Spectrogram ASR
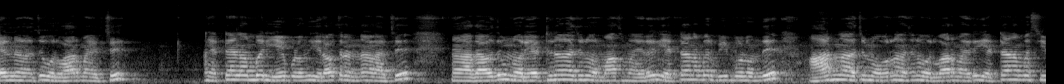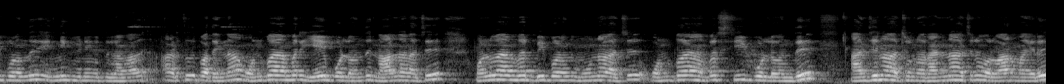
ஏழு நாள் ஆச்சு. ஒரு வாரம் ஆயிடுச்சு எட்டாம் நம்பர் ஏ போல் வந்து இருபத்தி ரெண்டு நாள் ஆச்சு. அதாவது இன்னொரு எட்டு நாள் ஆச்சுன்னு ஒரு மாதம் ஆயிரு. எட்டாம் நம்பர் பி போல் வந்து ஆறு நாள் ஆச்சுன்னு ஒரு நாள் ஆச்சுன்னு ஒரு வாரம் ஆயிரு. எட்டாம் நம்பர் சி போல் வந்து இன்னைக்கு வினிங் எடுத்துக்கிறாங்க. அது அடுத்தது பார்த்தீங்கன்னா ஒன்பதாம் நம்பர் ஏ போல் வந்து நாலு நாள் ஆச்சு. ஒன்பதாம் நம்பர் பி போல் வந்து மூணு நாள் ஆச்சு. ஒன்பதாம் நம்பர் சி போலில் வந்து அஞ்சு நாள் ஆச்சு. இன்னொரு ரெண்டு நாள் ஆச்சுன்னு ஒரு வாரம் ஆயிரு.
